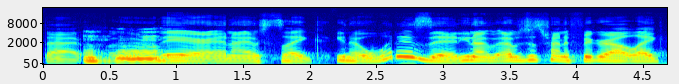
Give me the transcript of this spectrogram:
that mm-hmm. were there. And I was like, you know, what is it? You know, I was just trying to figure out, like,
